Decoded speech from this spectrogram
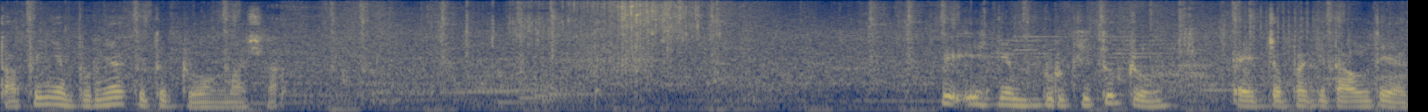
Tapi nyeburnya gitu doang masa Ih, nyembur gitu dong eh coba kita ulti ya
